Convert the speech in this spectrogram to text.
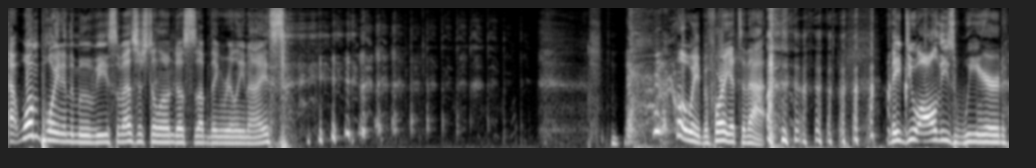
at one point in the movie, Sylvester Stallone does something really nice. oh wait, before I get to that, they do all these weird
